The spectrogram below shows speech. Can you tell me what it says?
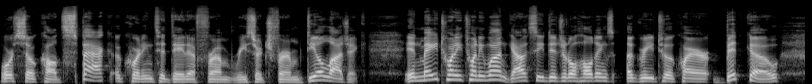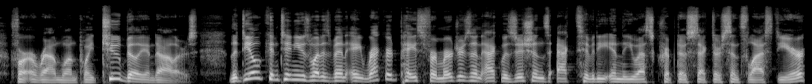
or so called SPAC, according to data from research firm Dealogic. In May 2021, Galaxy Digital Holdings agreed to acquire BitGo for around $1.2 billion. The deal continues what has been a record pace for mergers and acquisitions activity in the U.S. crypto sector since last year.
